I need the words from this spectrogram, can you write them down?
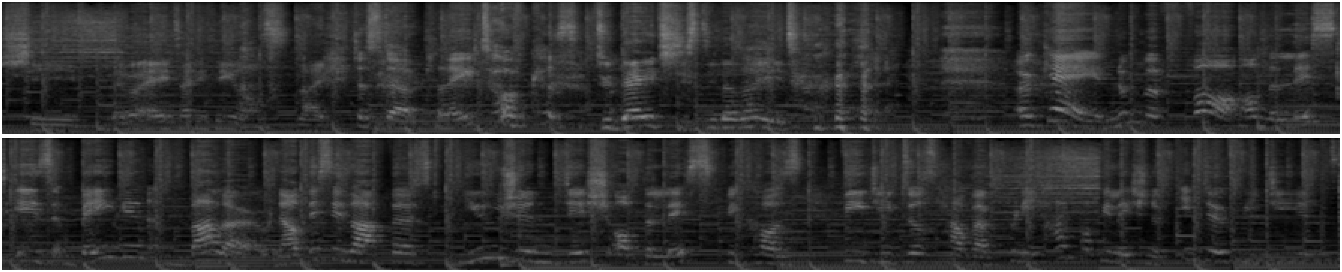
She never ate anything else. Like Just a plate of cassava. to date, she still doesn't eat. Okay, number four on the list is Baigan Ballo. Now, this is our first fusion dish of the list because Fiji does have a pretty high population of Indo-Fijians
